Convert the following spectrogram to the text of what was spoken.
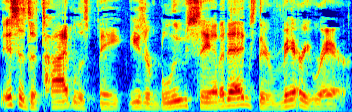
This is a timeless bait. These are blue salmon eggs. They're very rare.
